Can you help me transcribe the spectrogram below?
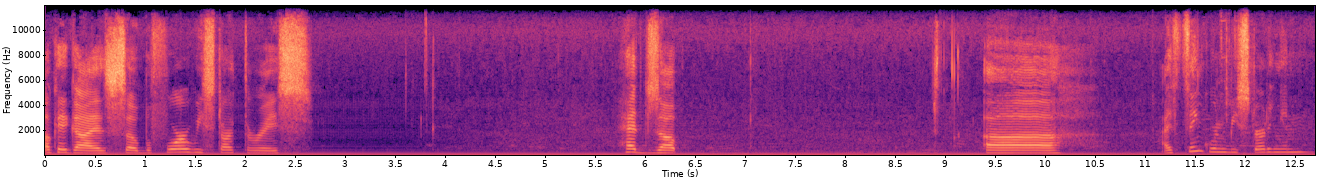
Okay guys, so before we start the race, heads up, uh, I think we're gonna be starting in,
